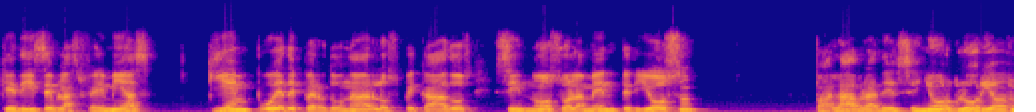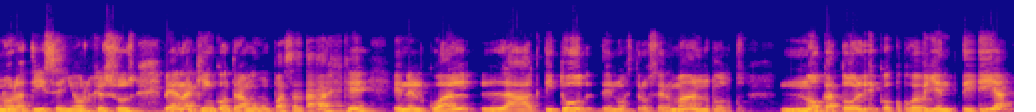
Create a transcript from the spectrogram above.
que dice blasfemias? ¿quién puede perdonar los pecados si no solamente Dios? Palabra del Señor, gloria, honor a ti, Señor Jesús. Vean, aquí encontramos un pasaje en el cual la actitud de nuestros hermanos no católicos hoy en día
